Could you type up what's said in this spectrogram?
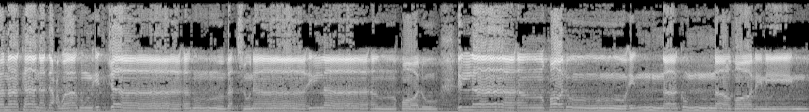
فما كان دعواهم إذ جاءهم بأسنا إلا أن قالوا إلا أن قالوا إنا كنا ظالمين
